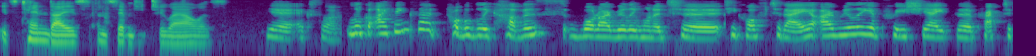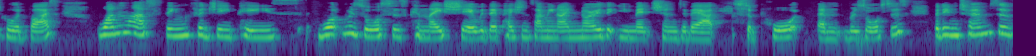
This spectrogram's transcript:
it's 10 days and 72 hours. Yeah, excellent. Look, I think that probably covers what I really wanted to tick off today. I really appreciate the practical advice. One last thing for GPs what resources can they share with their patients? I mean, I know that you mentioned about support and resources, but in terms of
